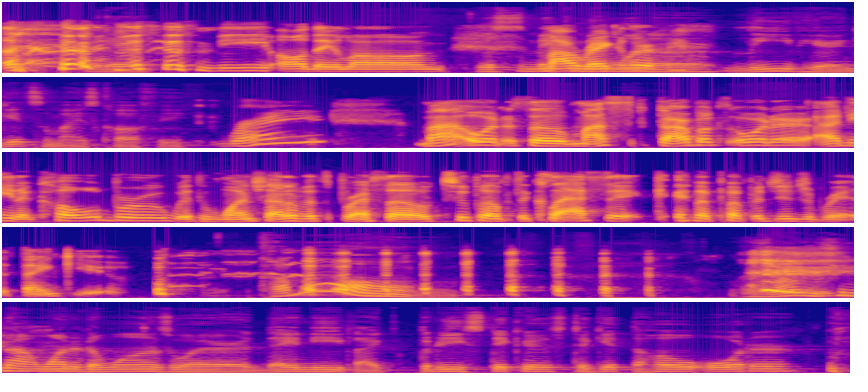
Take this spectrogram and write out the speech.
this is me all day long. This is my regular leave here and get some iced coffee. Right. My order, so my Starbucks order, I need a cold brew with one shot of espresso, two pumps of classic, and a pump of gingerbread. Thank you. Come on. as long as you're not one of the ones where they need like three stickers to get the whole order.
